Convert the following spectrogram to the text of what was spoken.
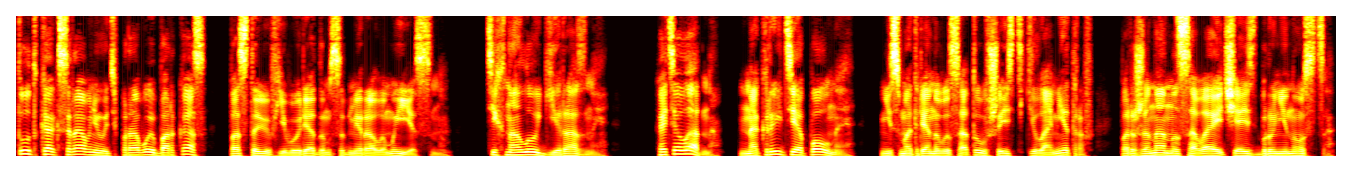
Тут как сравнивать паровой баркас, поставив его рядом с адмиралом Иессеном. Технологии разные. Хотя ладно, накрытие полное. Несмотря на высоту в 6 километров, поражена носовая часть броненосца,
